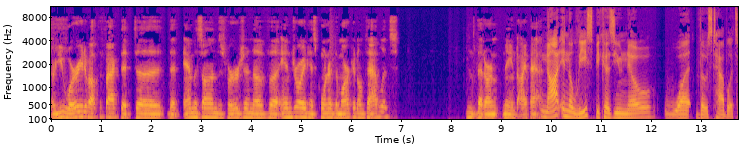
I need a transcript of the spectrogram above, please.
are you worried about the fact that uh, that Amazon's version of uh, Android has cornered the market on tablets that aren't named iPad? Not in the least because you know what those tablets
